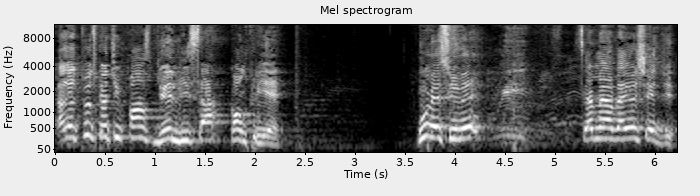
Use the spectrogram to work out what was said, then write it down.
Parce que tout ce que tu penses, Dieu lit ça comme prière. Vous me suivez Oui. C'est merveilleux chez Dieu.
